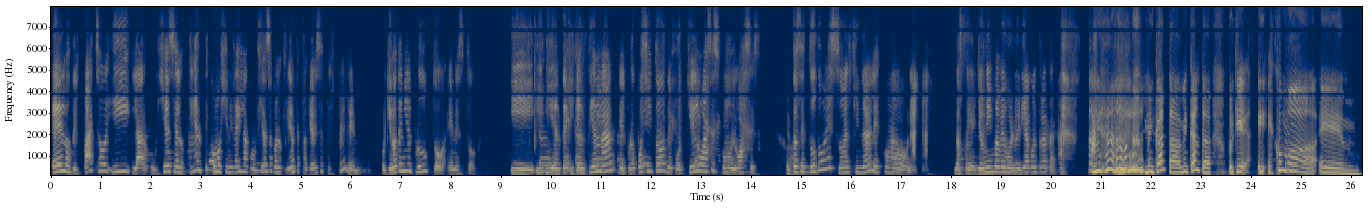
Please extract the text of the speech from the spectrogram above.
en los despachos y la urgencia de los clientes, cómo generáis la confianza con los clientes para que a veces te esperen porque no tenía el producto en stock. Y, y, y, que entiendan el propósito de por qué lo haces como lo haces. Entonces, todo eso al final es como, no sé, yo misma me volvería a contratar. me encanta, me encanta, porque e, es como em,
